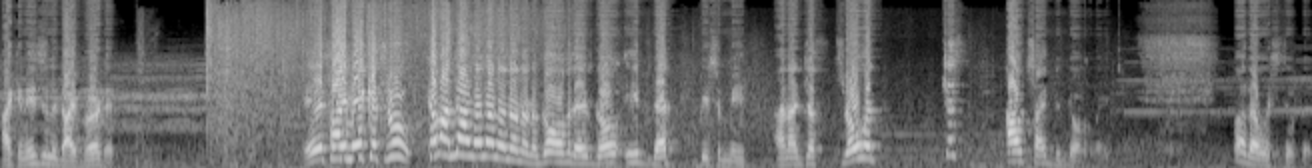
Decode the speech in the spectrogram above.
I can easily divert it. If I make it through! Come on, no, no, no, no, no, no, no, go over there, go eat that piece of meat. And I just throw it just outside the doorway. Oh, that was stupid.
